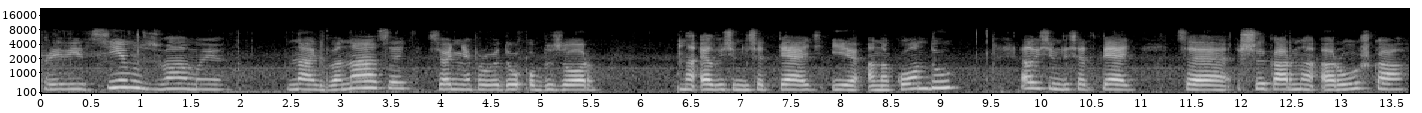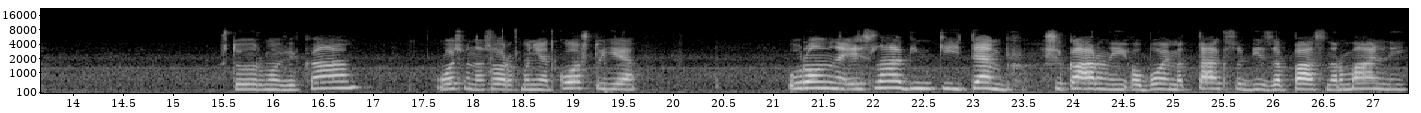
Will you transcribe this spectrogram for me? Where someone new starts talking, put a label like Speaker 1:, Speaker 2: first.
Speaker 1: Привіт всім! З вами Nike 12. Сьогодні я проведу обзор на L85 і Анаконду. L85 це шикарна оружка штурмовика. Ось вона 40 монет коштує. Урон неї слабенький, темп шикарний, обойма так собі, запас нормальний.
